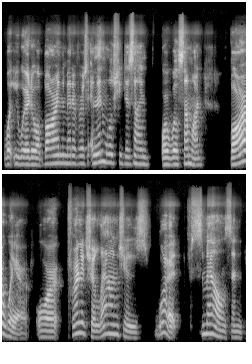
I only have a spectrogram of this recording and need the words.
what you wear to a bar in the metaverse? And then will she design or will someone barware or furniture, lounges, what smells and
